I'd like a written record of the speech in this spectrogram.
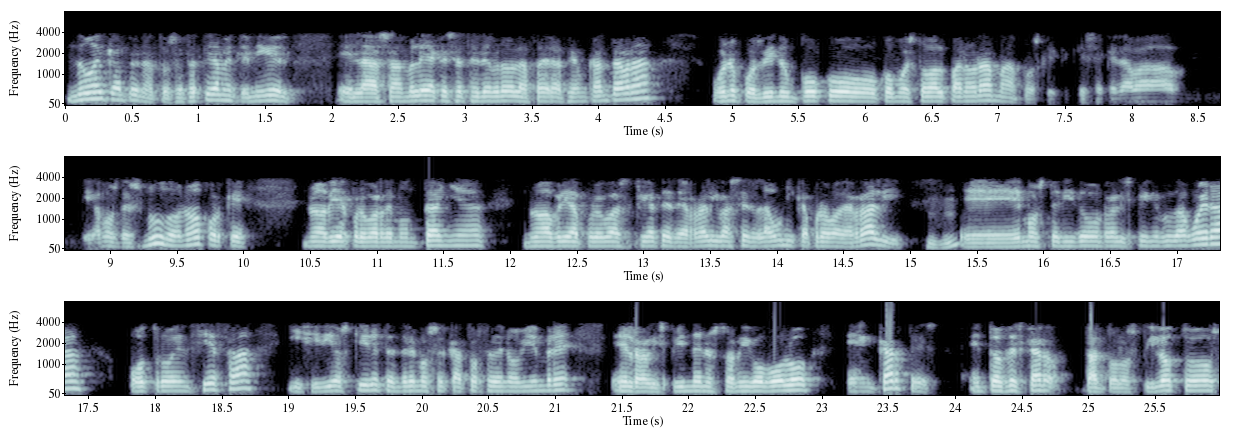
No hay campeonatos, efectivamente, Miguel. En la asamblea que se celebró en la Federación Cántabra, bueno, pues viendo un poco cómo estaba el panorama, pues que, que se quedaba, digamos, desnudo, ¿no? Porque no había pruebas de montaña, no habría pruebas, fíjate, de rally va a ser la única prueba de rally. Uh -huh. eh, hemos tenido un Rally Spring en Rudagüera, otro en Cieza, y si Dios quiere tendremos el 14 de noviembre el Rally Sprint de nuestro amigo Bolo en Cartes. Entonces, claro, tanto los pilotos,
